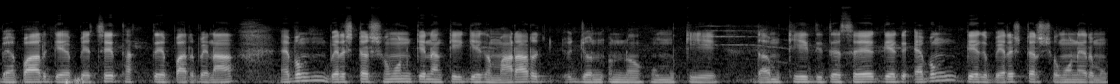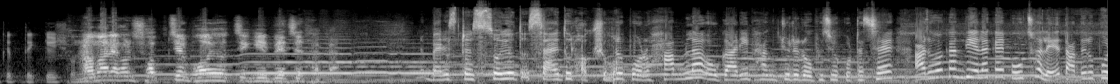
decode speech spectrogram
ব্যাপার গে বেঁচে থাকতে পারবে না। এবং ব্যারিস্টার সুমনকে নাকি গে মারার জন্য হুমকি, দামকি দিতেছে গে- এবং গে- ব্যারিস্টার সুমনের মুখের থেকে শুনে আমার এখন সবচেয়ে ভয় হচ্ছে গিয়ে বেঁচে থাকা। ব্যারিস্টার সৈয়দ সাইদুল হক সুমনের উপর হামলা ও গাড়ি ভাঙচুরের অভিযোগ উঠেছে। আরুয়াকান্দি এলাকায় পৌঁছালে তাদের উপর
